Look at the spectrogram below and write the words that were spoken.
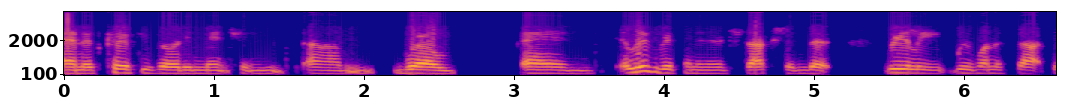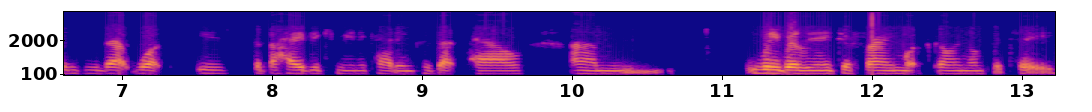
And as Kirsty's already mentioned, um, well, and Elizabeth in an introduction that really we want to start thinking about what is the behaviour communicating because that's how um, we really need to frame what's going on for T.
